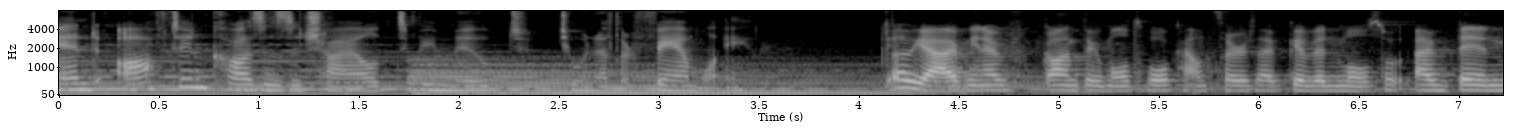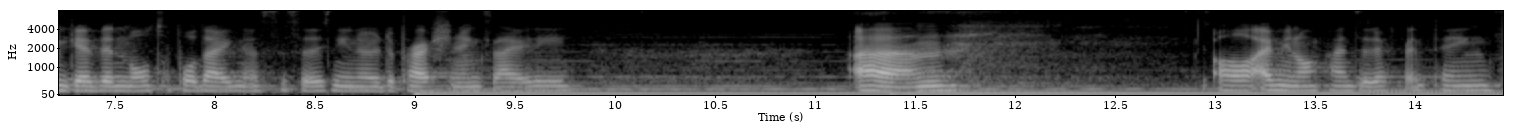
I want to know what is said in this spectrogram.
and often causes a child to be moved to another family. Oh yeah, I mean, I've gone through multiple counselors. I've given multiple, I've been given multiple diagnoses, you know, depression, anxiety, um, all, I mean, all kinds of different things.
